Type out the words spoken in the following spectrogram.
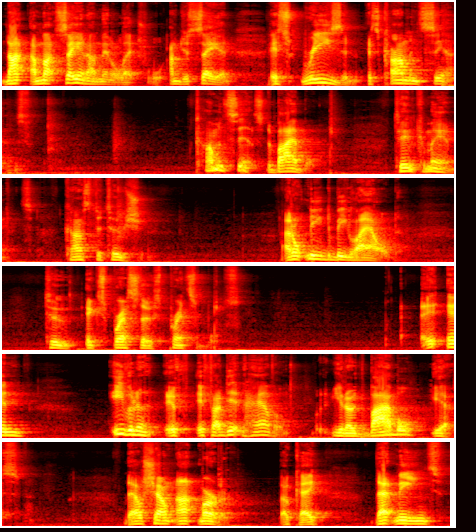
Not I'm not saying I'm intellectual. I'm just saying it's reason, it's common sense. Common sense, the Bible, Ten Commandments, Constitution. I don't need to be loud to express those principles. And even if if I didn't have them, you know, the Bible, yes. Thou shalt not murder. Okay? That means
